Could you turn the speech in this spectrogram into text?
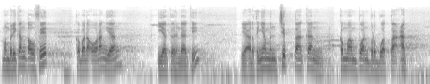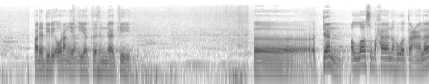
memberikan taufik kepada orang yang ia kehendaki. Ya artinya menciptakan kemampuan berbuat taat pada diri orang yang ia kehendaki. Uh, dan Allah Subhanahu wa taala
